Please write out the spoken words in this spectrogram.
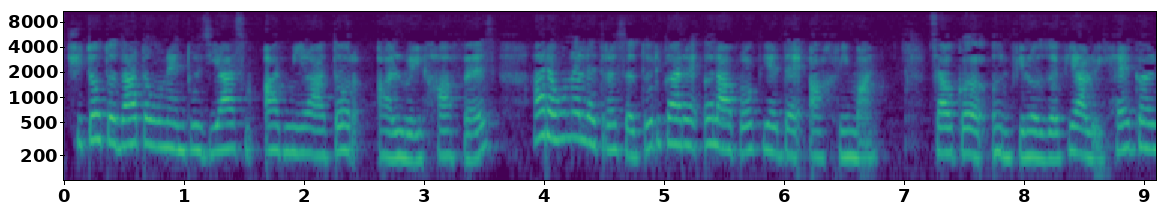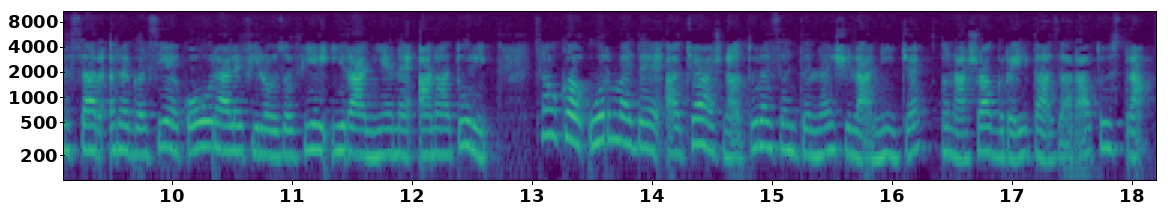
și totodată un entuziasm admirator al lui Hafez, are unele trăsături care îl apropie de Ahriman sau că în filozofia lui Hegel s-ar regăsi ecouri ale filozofiei iraniene a naturii, sau că urme de aceeași natură se întâlnesc și la Nietzsche, în așa grăita Zaratustra,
